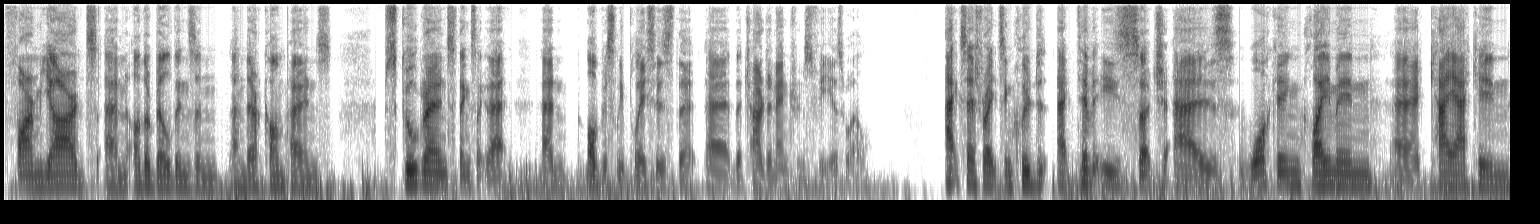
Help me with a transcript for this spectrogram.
farmyards and other buildings and, and their compounds, school grounds, things like that, and obviously places that uh, that charge an entrance fee as well. Access rights include activities such as walking, climbing, uh, kayaking,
